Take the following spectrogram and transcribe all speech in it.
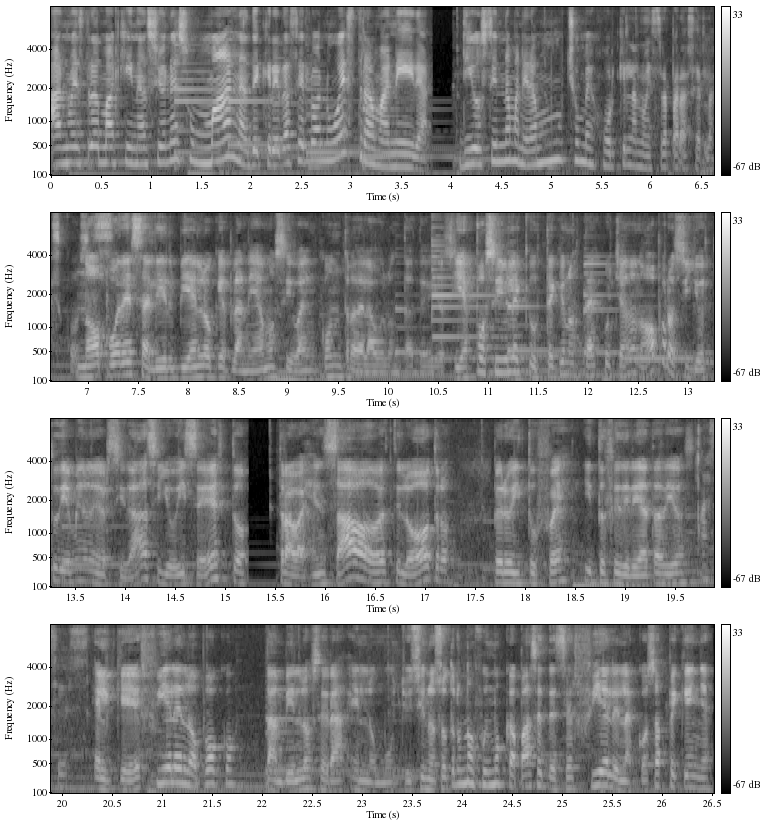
a nuestras maquinaciones humanas de querer hacerlo a nuestra manera. Dios tiene una manera mucho mejor que la nuestra para hacer las cosas. No puede salir bien lo que planeamos si va en contra de la voluntad de Dios. Y es posible que usted que nos está escuchando, no, pero si yo estudié en mi universidad, si yo hice esto, trabajé en sábado, esto y lo otro. Pero ¿y tu fe y tu fidelidad a Dios? Así es. El que es fiel en lo poco, también lo será en lo mucho. Y si nosotros no fuimos capaces de ser fieles en las cosas pequeñas,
